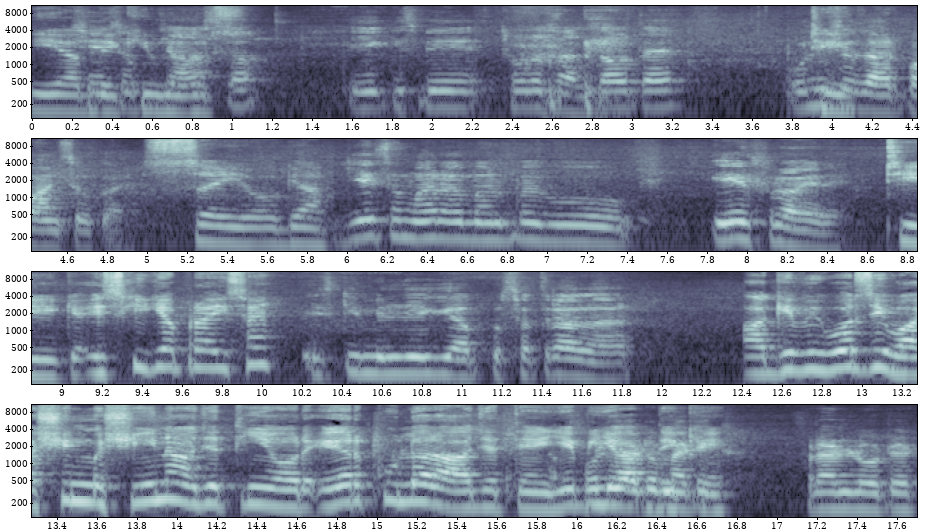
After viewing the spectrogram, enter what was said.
ये आप देखिए एक इसमें थोड़ा सा हल्का होता है। उन्नीस हज़ार पाँच सौ का है। सही हो गया। ये हमारा हमारे पे वो एयर फ्रायर है। ठीक है। इसकी क्या प्राइस है? इसकी मिल जाएगी आपको सत्रह हज़ार। आगे व्यूवर्स ये वॉशिंग मशीन आ जाती हैं और एयर कूलर आ जाते हैं। ये भी आप देखें। फ्रंट लोडेड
